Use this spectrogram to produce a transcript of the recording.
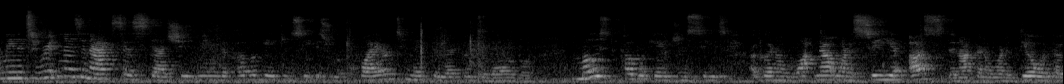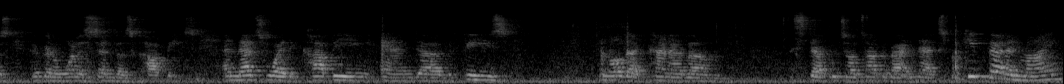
I mean, it's written as an access statute, meaning the public agency is required to make the records available. Most public agencies are gonna want, not wanna see us, they're not gonna wanna deal with us, they're gonna wanna send us copies. And that's why the copying and, uh, the fees and all that kind of, um, stuff, which I'll talk about next. But keep that in mind.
